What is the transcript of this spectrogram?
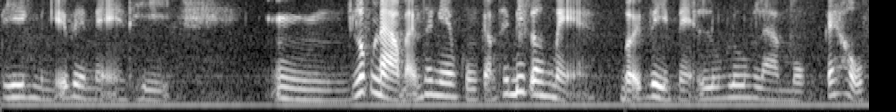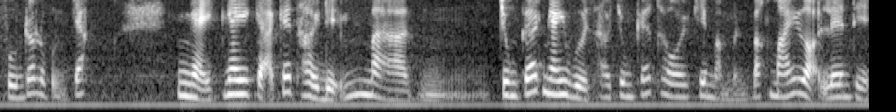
tiên mình nghĩ về mẹ thì um, lúc nào bản thân em cũng cảm thấy biết ơn mẹ bởi vì mẹ luôn luôn là một cái hậu phương rất là vững chắc. Ngay ngay cả cái thời điểm mà chung kết ngay vừa sau chung kết thôi khi mà mình bắt máy gọi lên thì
